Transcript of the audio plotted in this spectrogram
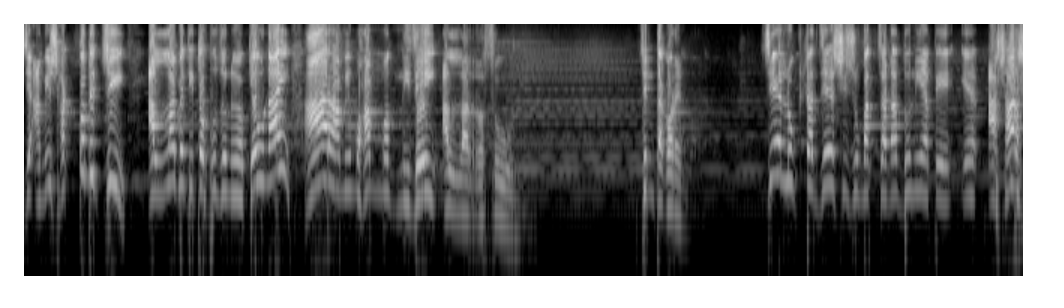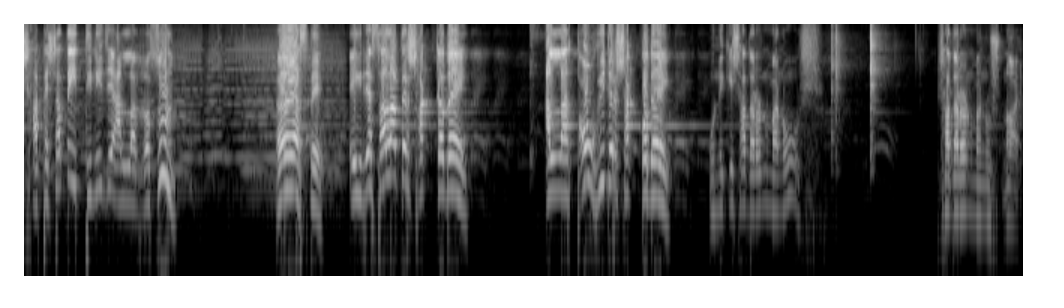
যে আমি সাক্ষ্য দিচ্ছি, আল্লাহ ব্যতীত পূজনীয় কেউ নাই, আর আমি মুহাম্মদ নিজেই আল্লাহর রসুল। চিন্তা করেন যে লোকটা, যে শিশু বাচ্চাটা দুনিয়াতে আসার সাথে সাথেই তিনি যে আল্লাহর রসুল। এই এই রেসালাতের সাক্ষ্য দেয়, আল্লাহর তৌহিদের সাক্ষ্য দেয়। উনি কি সাধারণ মানুষ? সাধারণ মানুষ নয়।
